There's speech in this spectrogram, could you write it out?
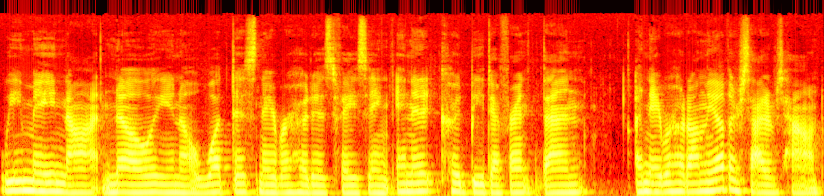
we may not know you know what this neighborhood is facing and it could be different than a neighborhood on the other side of town.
